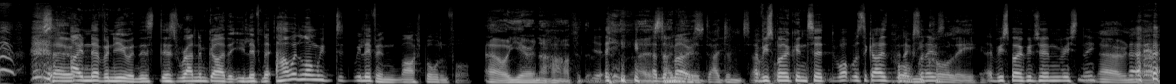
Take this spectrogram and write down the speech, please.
so I never knew." And this this random guy that you live. Ne- How long we did we live in Marsh Borden for? oh, a year and a half at the, Yeah, at the most. at the I, most. I didn't. Have you spoken to what was the guy? the Paul next one. Have you spoken to him recently? No, no,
